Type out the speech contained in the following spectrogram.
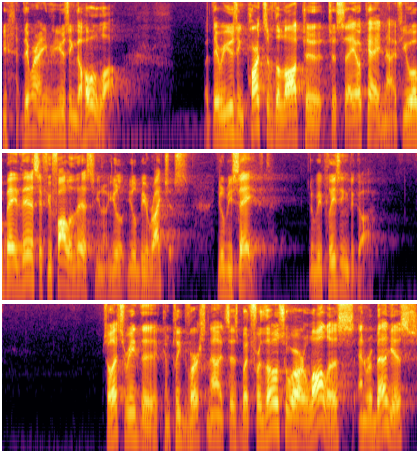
they weren't even using the whole law. But they were using parts of the law to, to say, okay, now if you obey this, if you follow this, you know, you'll, you'll be righteous. You'll be saved. You'll be pleasing to God. So let's read the complete verse now. It says, but for those who are lawless and rebellious,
